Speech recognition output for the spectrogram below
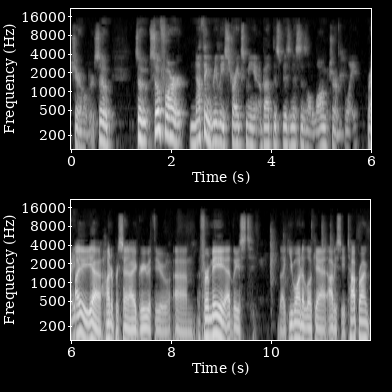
shareholders so so so far nothing really strikes me about this business as a long-term play right I yeah, hundred percent. I agree with you. Um, for me, at least, like you want to look at obviously top line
